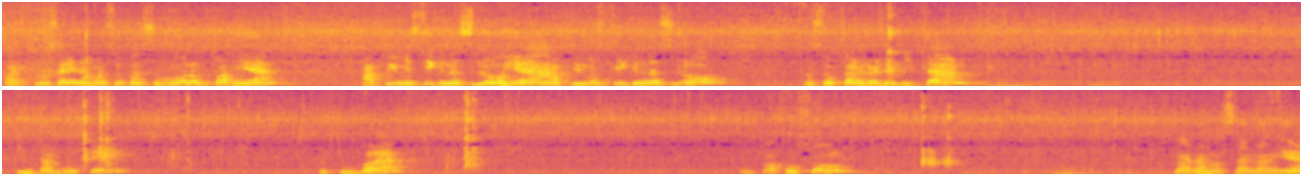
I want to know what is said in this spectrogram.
Lepas tu saya nak masukkan semua rempah ya. Api mesti kena slow ya. Api mesti kena slow. Masukkan lada hitam. Intan putih. Ketumbar. Empat kosong. Garam masala ya.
